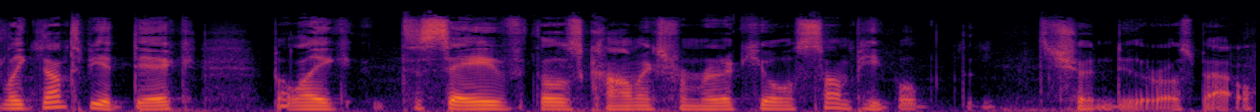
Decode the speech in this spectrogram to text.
like not to be a dick, but like to save those comics from ridicule. Some people shouldn't do the roast battle.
